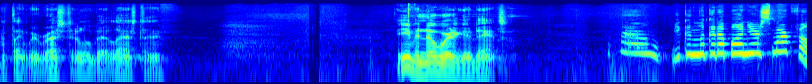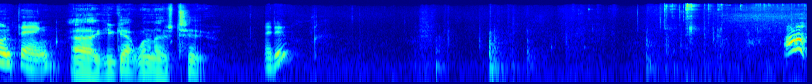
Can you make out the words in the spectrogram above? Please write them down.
I think we rushed it a little bit last time. You even know where to go dancing. Well, you can look it up on your smartphone thing. Uh, you got one of those too. I do. Oh,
